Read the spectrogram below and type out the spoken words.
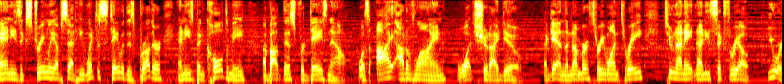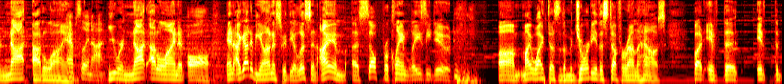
and he's extremely upset. He went to stay with his brother and he's been cold to me about this for days now. Was I out of line? What should I do? Again, the number 313 298 9630. You are not out of line. Absolutely not. You are not out of line at all. And I got to be honest with you. Listen, I am a self proclaimed lazy dude. um, my wife does the majority of the stuff around the house. But if the if the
